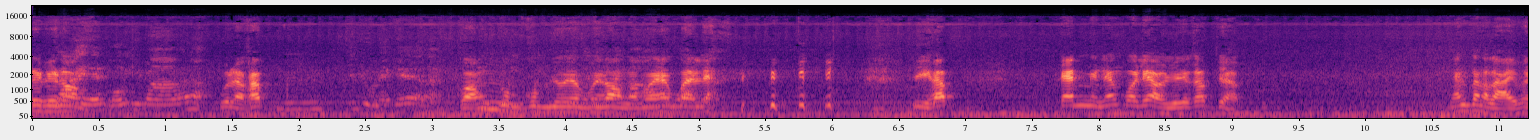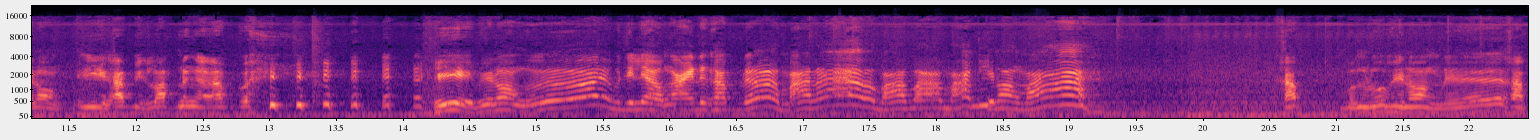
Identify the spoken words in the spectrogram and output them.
เลยพี่น้องเห็นของอีมาไหมล่ะพูดแล้วครับที่อยู่ในเก๊ะน่ะกองกลุ่มกลุ่มอยู่ยังพี่น้องกันไปทั้งไปแล้วนี่ครับแกนกันยังพอแล้วอยู่เลยครับจากยังตั้งหลายพี่น้องอีกครับอีกล็อตหนึงอะครับพี่พี่น้องเอ้ยมันจะเลี้ยวง่ายเด้อครับเด้อมาแล้วมามามาพี่น้องมา ครับเบิ่งรู้พี่น้องเด้อครับ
